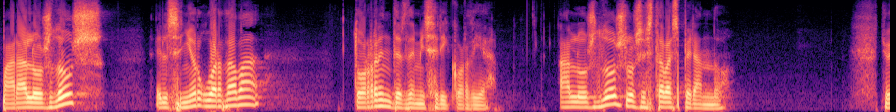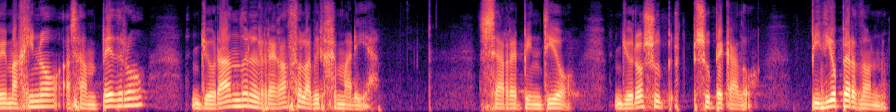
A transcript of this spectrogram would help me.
Para los dos, el Señor guardaba torrentes de misericordia. A los dos los estaba esperando. Yo imagino a San Pedro llorando en el regazo de la Virgen María. Se arrepintió, lloró su, su, pecado, pidió perdón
